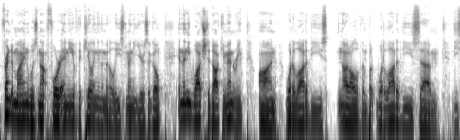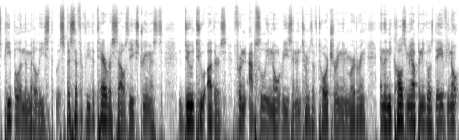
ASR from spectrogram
A friend of mine was not for any of the killing in the Middle East many years ago, and then he watched a documentary on what a lot of these, not all of them, but what a lot of these um, these people in the Middle East, specifically the terrorist cells, the extremists, do to others for absolutely no reason in terms of torturing and murdering. And then he calls me up and he goes, Dave, you know,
